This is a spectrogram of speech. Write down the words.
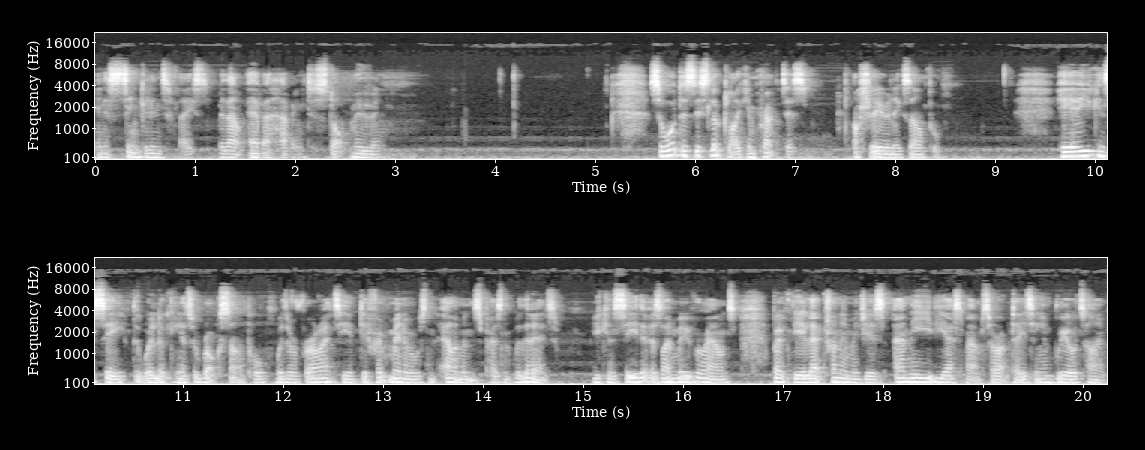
in a single interface without ever having to stop moving. So what does this look like in practice? I'll show you an example. Here you can see that we're looking at a rock sample with a variety of different minerals and elements present within it you can see that as I move around, both the electron images and the EDS maps are updating in real time.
